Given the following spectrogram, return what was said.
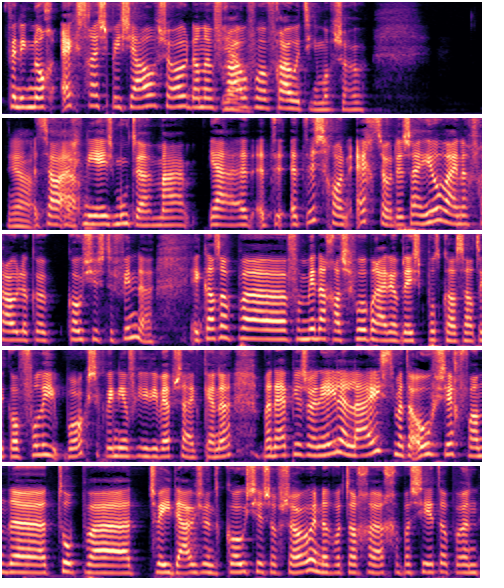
vind ik nog extra speciaal of zo dan een vrouw Ja. voor een vrouwenteam of zo. Ja. Het zou eigenlijk niet eens moeten, maar ja, het, het, is gewoon echt zo. Er zijn heel weinig vrouwelijke coaches te vinden. Ik had op eh, vanmiddag als voorbereiding op deze podcast had ik op Volleybox. Ik weet niet of jullie die website kennen, maar daar heb je zo'n hele lijst met een overzicht van de top eh 2000 coaches of zo. En dat wordt dan ge- gebaseerd op een,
